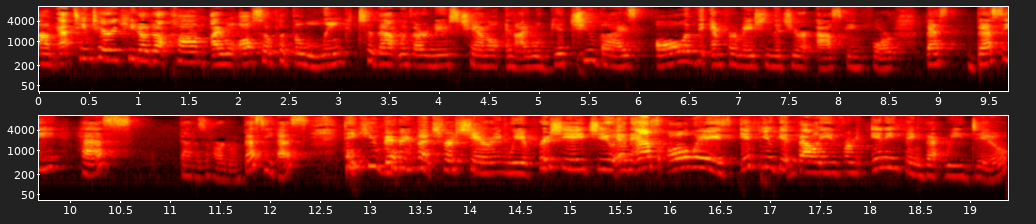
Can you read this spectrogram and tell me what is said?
um, at teamterryketo.com. I will also put the link to that with our news channel, and I will get you guys all of the information that you're asking for. Bess- Bessie Hess. That is a hard one. Bessie Hess, thank you very much for sharing. We appreciate you. And as always, if you get value from anything that we do,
